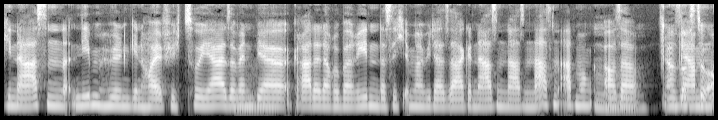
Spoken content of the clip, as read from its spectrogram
die Nasennebenhöhlen gehen häufig zu, ja. Also wenn wir gerade darüber reden, dass ich immer wieder sage, Nasen, Nasen, Nasenatmung, außer Ah, wir sagst du haben-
